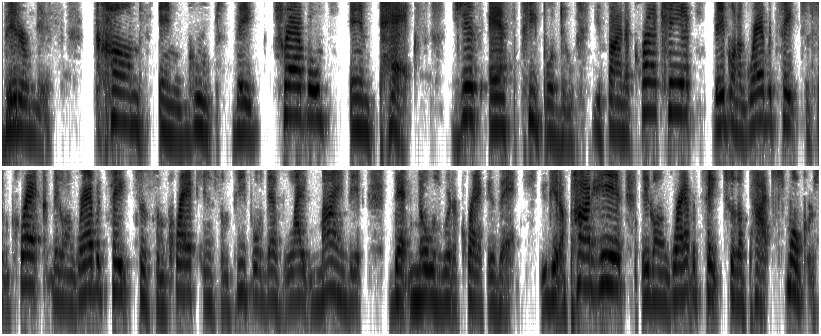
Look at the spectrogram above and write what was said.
bitterness comes in groups. They travel in packs, just as people do. You find a crackhead, they're going to gravitate to some crack. They're going to gravitate to some crack and some people that's like-minded that knows where the crack is at. You get a pothead, they're going to gravitate to the pot smokers.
